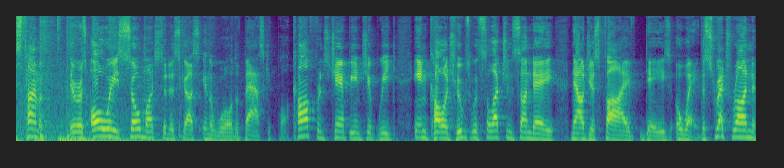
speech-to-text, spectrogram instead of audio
This time of year, there is always so much to discuss in the world of basketball. Conference championship week in college hoops with Selection Sunday now just five days away. The stretch run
